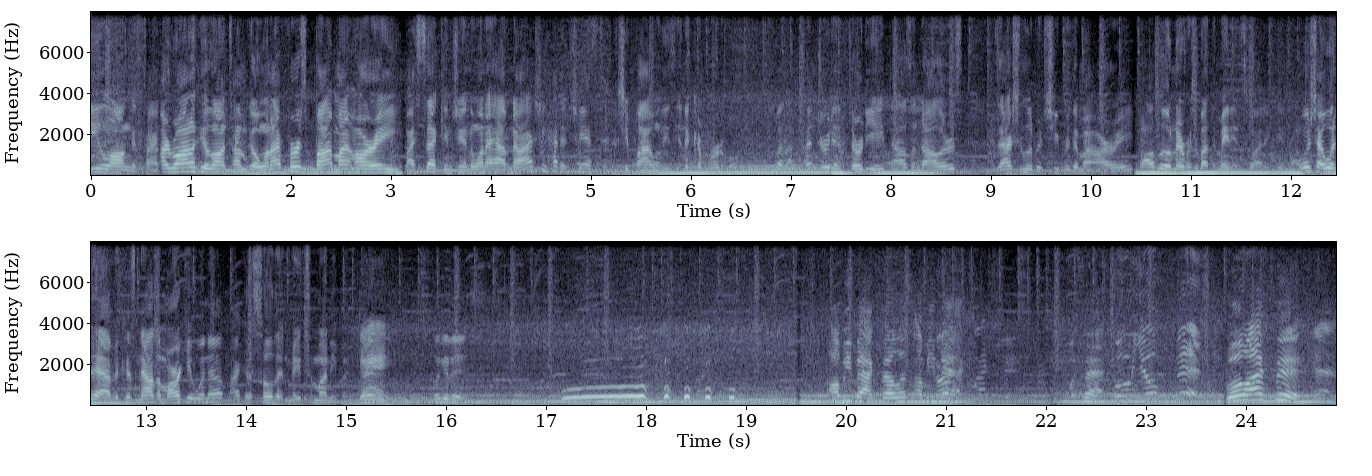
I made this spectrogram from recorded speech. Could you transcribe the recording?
The longest time. Ironically, a long time ago, when I first bought my R8, my second gen, the one I have now, I actually had a chance to actually buy one of these in a convertible. About $138,000. It's actually a little bit cheaper than my R8. But I was a little nervous about the maintenance, so I didn't get it. I wish I would have because now the market went up. I could have sold it and made some money, but dang, look at this. I'll be back, fellas. I'll be back. What's that? Will you fit? Will I fit? Yeah.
